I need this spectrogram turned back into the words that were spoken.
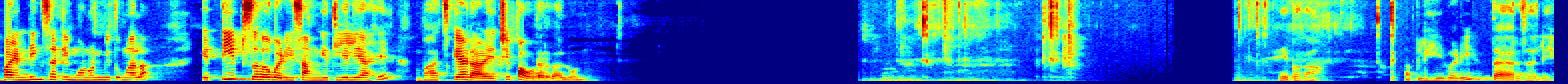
बाइंडिंगसाठी म्हणून मी तुम्हाला हे टीपसह वडी सांगितलेली आहे भाजक्या डाळ्याची पावडर घालून. हे बघा आपली ही वडी तयार झाली.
